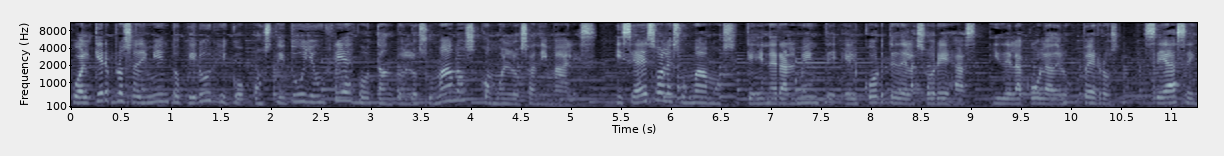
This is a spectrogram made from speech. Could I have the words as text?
Cualquier procedimiento quirúrgico constituye un riesgo tanto en los humanos como en los animales. Y si a eso le sumamos que generalmente el corte de las orejas y de la cola de los perros se hacen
